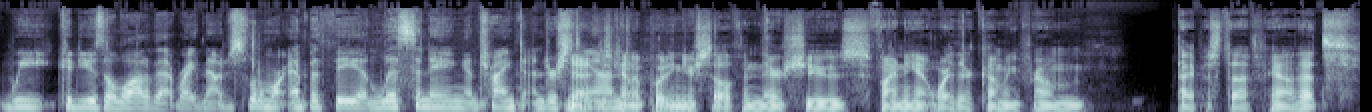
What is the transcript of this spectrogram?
we could use a lot of that right now, just a little more empathy and listening and trying to understand. Yeah. Just kind of putting yourself in their shoes, finding out where they're coming from, type of stuff. Yeah. That's.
